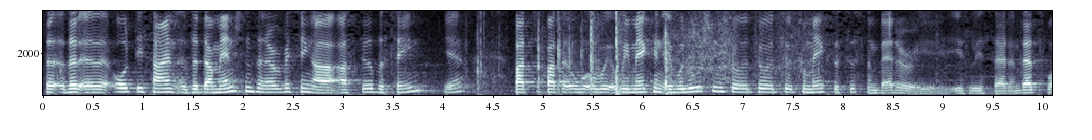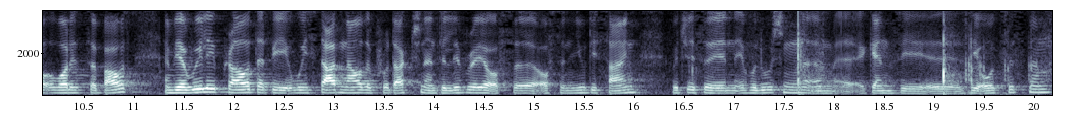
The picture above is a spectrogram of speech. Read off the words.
the, the uh, old design, the dimensions and everything are, are still the same, yeah? But, but uh, we, we, make an evolution to, to, to, to, make the system better, easily said. And that's what, what it's about. And we are really proud that we, we start now the production and delivery of the, of the new design, which is an evolution um, against the, uh, the old system,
